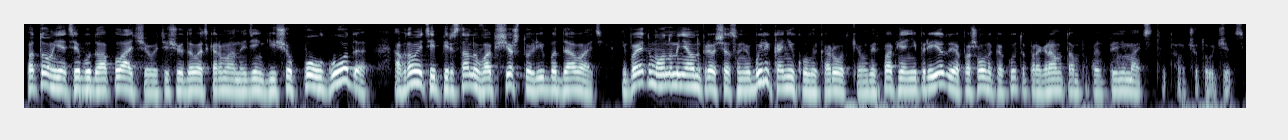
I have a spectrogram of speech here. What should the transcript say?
Потом я тебе буду оплачивать, еще и давать карманные деньги еще полгода, а потом я тебе перестану вообще что-либо давать. И поэтому он у меня, он, например, сейчас у него были каникулы короткие. Он говорит, пап, я не приеду, я пошел на какую-то программу там по предпринимательству, там что-то учиться.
